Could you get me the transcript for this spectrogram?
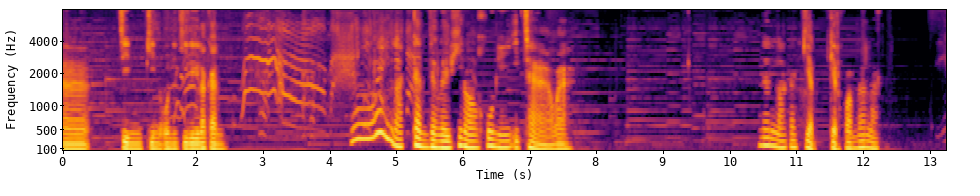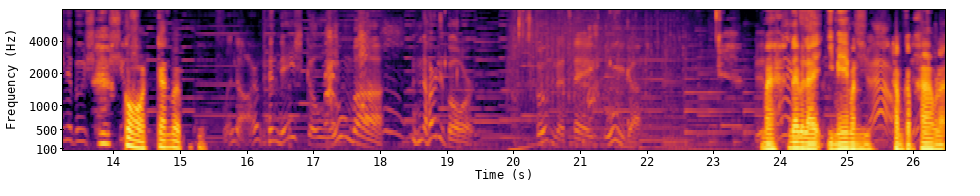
อ่าจินกินโอนิกิริแล้วกันโอ้ยรักกันจังเลยพี่น้องคู่นี้อิจฉาว่ะ น่ารักอะเกลียดเกลียดความน่ารัก กอดกันแบบ มา ได้เวลาอีเม่มันทำกับข้าวละ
